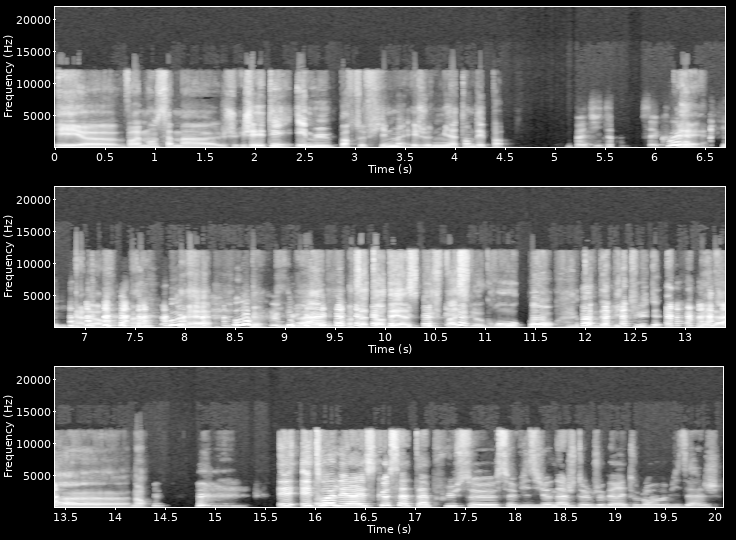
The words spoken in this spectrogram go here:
Et vraiment, ça m'a, j'ai été ému par ce film et je ne m'y attendais pas. Bah, dis donc, c'est cool. Eh, alors, hein? Hein? On s'attendait à ce que je fasse le gros con, comme d'habitude. Mais là, euh, non. Et, et toi, Léa, est-ce que ça t'a plu ce, ce visionnage de Je verrai toujours vos visages?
